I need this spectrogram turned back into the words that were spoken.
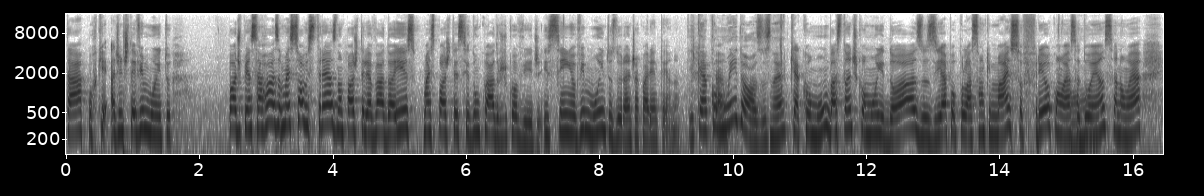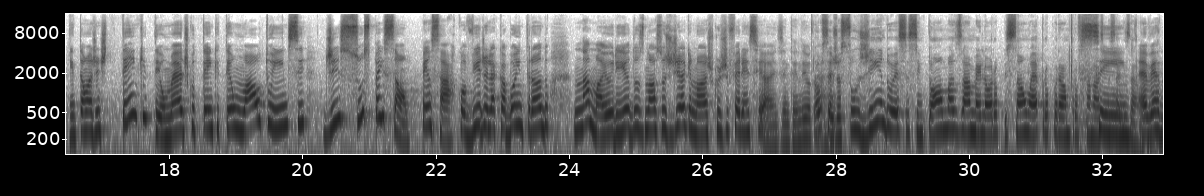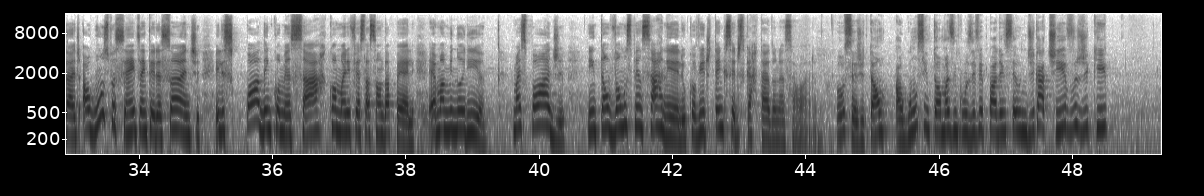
tá? Porque a gente teve muito Pode pensar, Rosa, mas só o estresse não pode ter levado a isso, mas pode ter sido um quadro de Covid. E sim, eu vi muitos durante a quarentena. E que é comum tá? em idosos, né? Que é comum, bastante comum em idosos e a população que mais sofreu com essa oh. doença, não é? Então a gente tem que ter, o médico tem que ter um alto índice de suspeição. Pensar, Covid ele acabou entrando na maioria dos nossos diagnósticos diferenciais, entendeu? Ou seja, surgindo esses sintomas, a melhor opção é procurar um profissional Sim, especializado. é verdade. Alguns pacientes, é interessante, eles podem começar com a manifestação da pele. É uma minoria, mas pode. Então vamos pensar nele. O Covid tem que ser descartado nessa hora. Ou seja, então alguns sintomas, inclusive, podem ser indicativos de que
